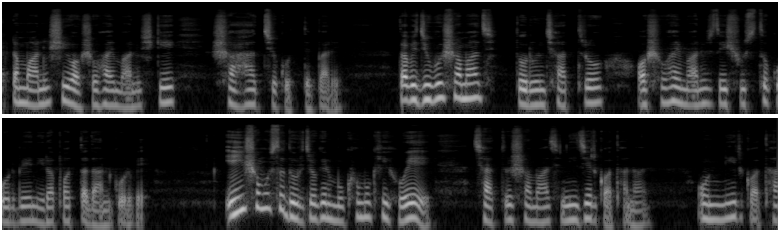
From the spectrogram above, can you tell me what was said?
একটা মানুষই অসহায় মানুষকে সাহায্য করতে পারে। তবে যুব সমাজ, তরুণ ছাত্র, অসহায় মানুষদের সুস্থ করবে, নিরাপত্তা দান করবে, এই সমস্ত দুর্যোগের মুখোমুখি হয়ে ছাত্র সমাজ নিজের কথা নয়, অন্যের কথা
